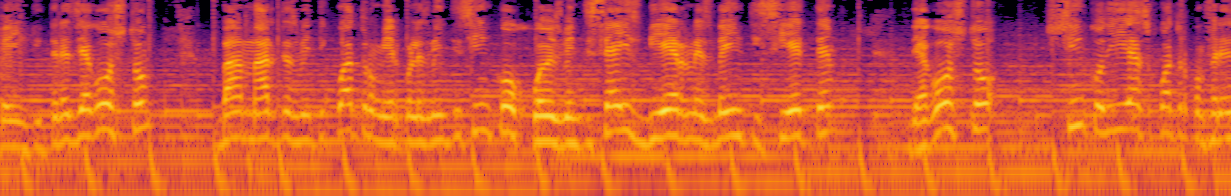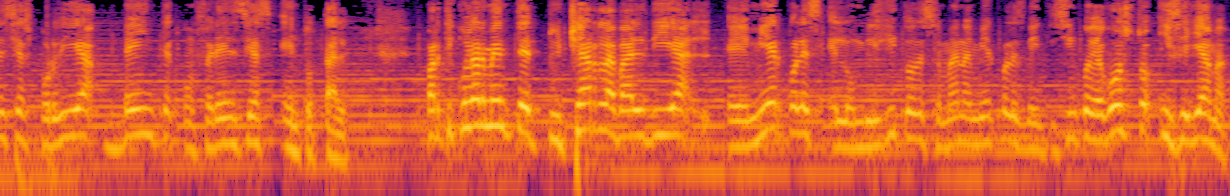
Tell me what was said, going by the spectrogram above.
23 de agosto. Va martes 24, miércoles 25, jueves 26, viernes 27 de agosto cinco días, cuatro conferencias por día, 20 conferencias en total. Particularmente tu charla va el día eh, miércoles, el ombliguito de semana, miércoles 25 de agosto, y se llama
